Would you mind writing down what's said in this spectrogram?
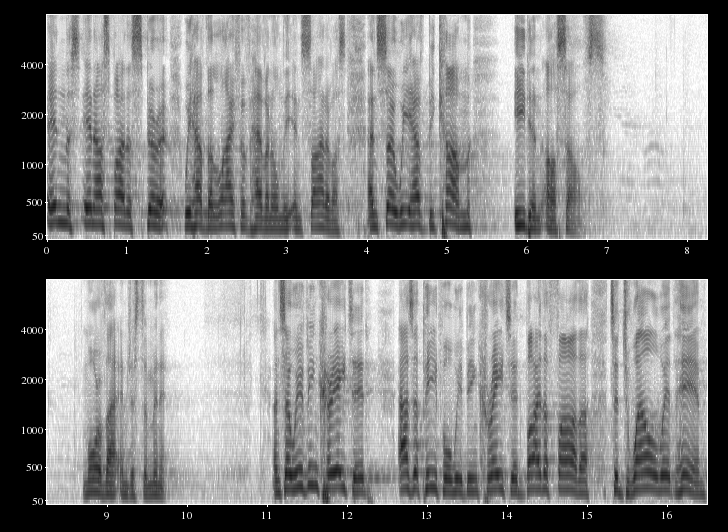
in, this, in us by the Spirit, we have the life of heaven on the inside of us. And so we have become Eden ourselves. More of that in just a minute. And so we've been created as a people, we've been created by the Father to dwell with Him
